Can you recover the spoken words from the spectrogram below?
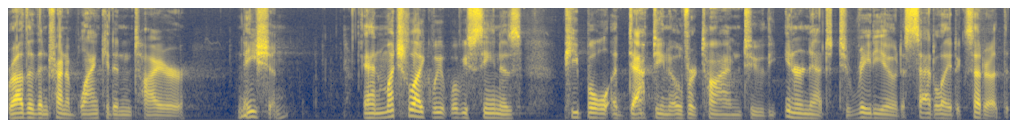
rather than trying to blanket an entire nation. And much like we, what we've seen is people adapting over time to the internet, to radio, to satellite, et cetera, the,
